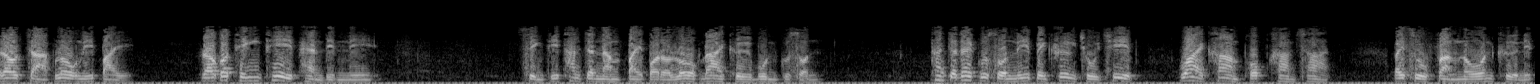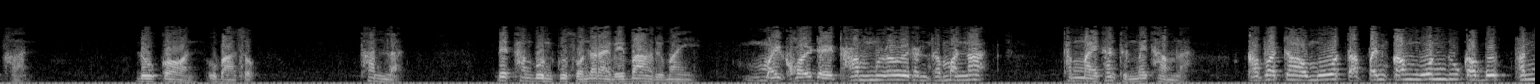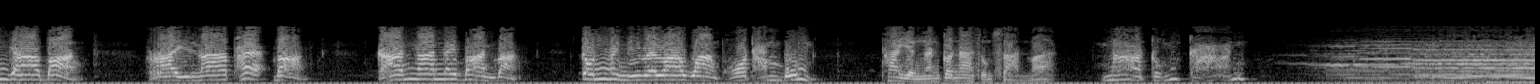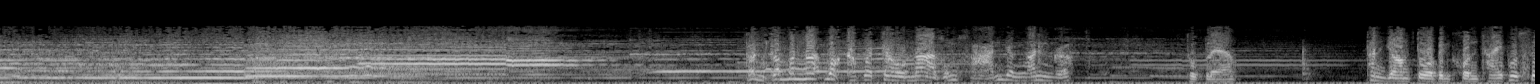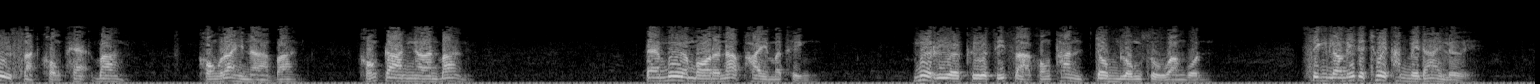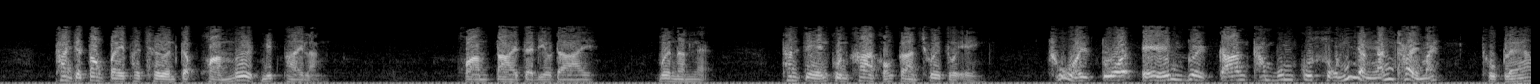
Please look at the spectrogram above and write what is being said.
เราจากโลกนี้ไป เราก็ทิ้งที่แผ่นดินนี้ สิ่งที่ท่านจะนำไปปรโลกได้คือบุญกุศลท่านจะได้กุศลนี้เป็นเครื่องชูชีพ ว่ายข้ามภพข้ามชาติ ไปสู่ฝั่งโน้นคือนิพพาน ดูก่อนอุบาสก ท่านล่ะ ได้ทำบุญกุศลอะไรไว้บ้างหรือไม่ ไม่ค่อยได้ทำเลยท่านสมณะทำไมท่านถึงไม่ทำล่ะข้าพเจ้ามัวแต่เป็นกังวลอยู่กับบุตรพัญญาบ้าง ไรนาแพะบ้าง การงานในบ้านบ้าง จนไม่มีเวลาว่างพอทำบุญ ถ้าอย่างนั้นก็น่าสงสารมาก น่าสงสารท่านสมณะว่าข้าพเจ้าน่าสงสารอย่างนั้นเหรอ ถูกแล้ว ท่านยอมตัวเป็นคนใช้ผู้ซื่อสัตย์ของแพะบ้าง ของไร่นาบ้าง ของการงานบ้าง แต่เมื่อมรณะภัยมาถึง เมื่อเรือคือศีรษะของท่านจมลงสู่วังวน สิ่งเหล่านี้จะช่วยท่านไม่ได้เลย ท่านจะต้องไปเผชิญกับความมืดมิดภายหลัง ความตายแต่เดียวดาย เมื่อนั้นแหละ ท่านจะเห็นคุณค่าของการช่วยตัวเอง ช่วยตัวเองด้วยการทำบุญกุศลอย่างนั้นใช่ไหม ถูกแล้ว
